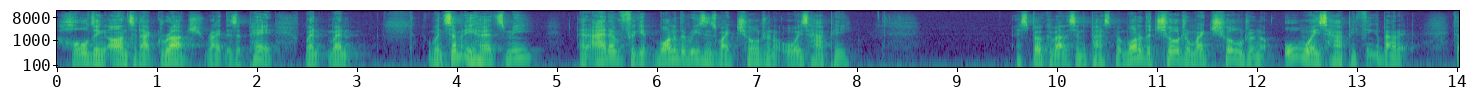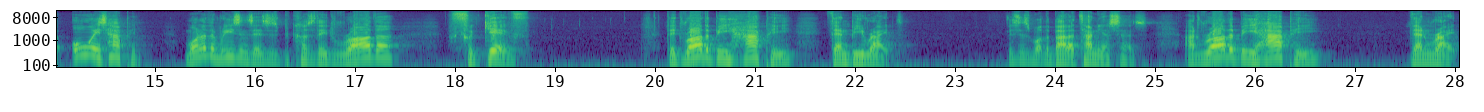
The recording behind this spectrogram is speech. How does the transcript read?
holding on to that grudge, right? There's a pain. When when when somebody hurts me and I don't forgive one of the reasons why children are always happy. I spoke about this in the past, but one of the children why children are always happy. Think about it. They're always happy. One of the reasons is is because they'd rather forgive They'd rather be happy than be right. This is what the Baal HaTanya says. I'd rather be happy than right.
